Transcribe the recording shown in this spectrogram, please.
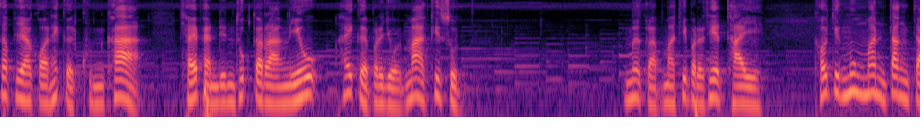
ทรัพยากรให้เกิดคุณค่า ใช้แผ่นดินทุกตารางนิ้ว ให้เกิดประโยชน์มากที่สุด เมื่อกลับมาที่ประเทศไทย เขาจึงมุ่งมั่นตั้งใจ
